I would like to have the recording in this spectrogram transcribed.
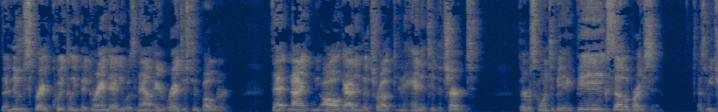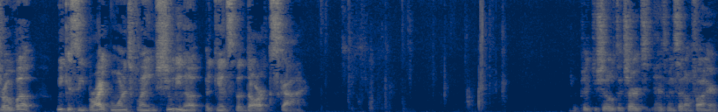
The news spread quickly that Granddaddy was now a registered voter. That night, we all got in the truck and headed to the church. There was going to be a big celebration. As we drove up, we could see bright orange flames shooting up against the dark sky. Picture shows the church has been set on fire.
